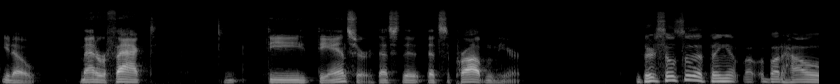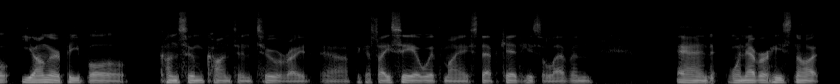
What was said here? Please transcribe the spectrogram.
you know matter of fact the the answer that's the that's the problem here There's also the thing about how younger people consume content too, right? Uh, because I see it with my stepkid. He's 11, and whenever he's not,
